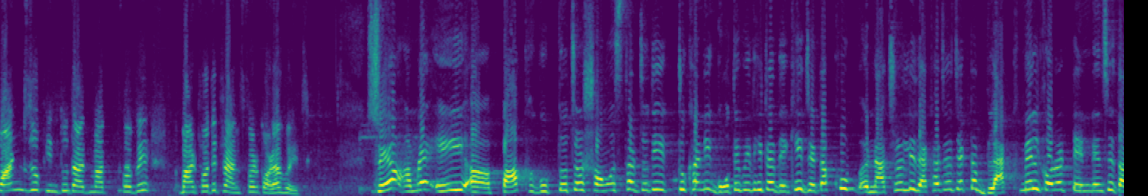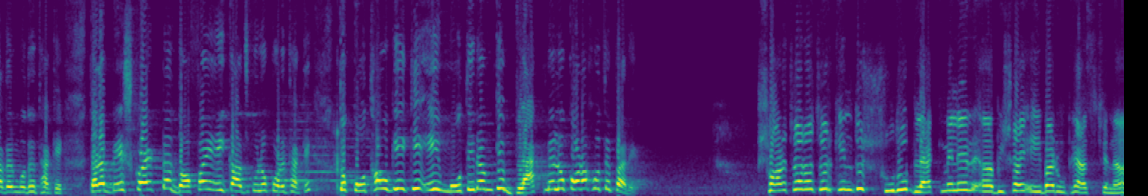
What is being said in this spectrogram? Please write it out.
ফান্ডসও কিন্তু তার মাধ্যমে, মারফতে ট্রান্সফার করা হয়েছে। শ্রেয়া, আমরা এই পাক গুপ্তচর সংস্থার যদি একটুখানি গতিবিধিটা দেখি, যেটা খুব ন্যাচারালি দেখা যায় যে একটা ব্ল্যাকমেল করার টেন্ডেন্সি তাদের মধ্যে থাকে। তারা বেশ কয়েকটা দফায় এই কাজগুলো করে থাকে। তো কোথাও গিয়ে কি এই মতিরামকে ব্ল্যাকমেলও করা হতে পারে? সচরাচর কিন্তু শুধু ব্ল্যাকমেলের বিষয় এইবার উঠে আসছে না।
